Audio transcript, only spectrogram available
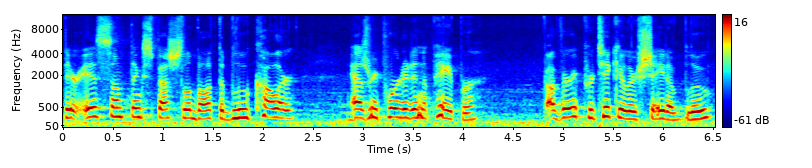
there is something special about the blue color as reported in the paper, a very particular shade of blue.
